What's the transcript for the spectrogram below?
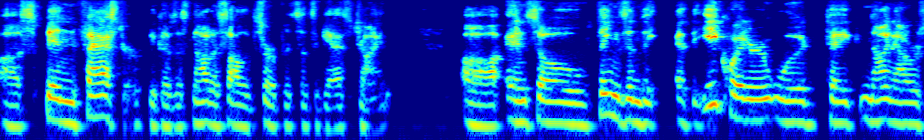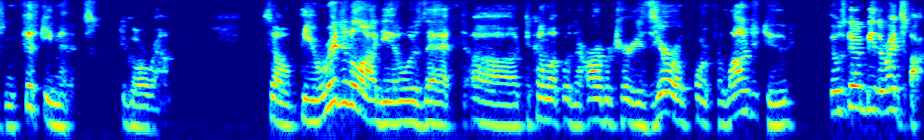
uh, spin faster because it's not a solid surface it's a gas giant uh, and so things in the at the equator would take nine hours and 50 minutes to go around. So the original idea was that uh, to come up with an arbitrary zero point for longitude, it was going to be the red spot.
